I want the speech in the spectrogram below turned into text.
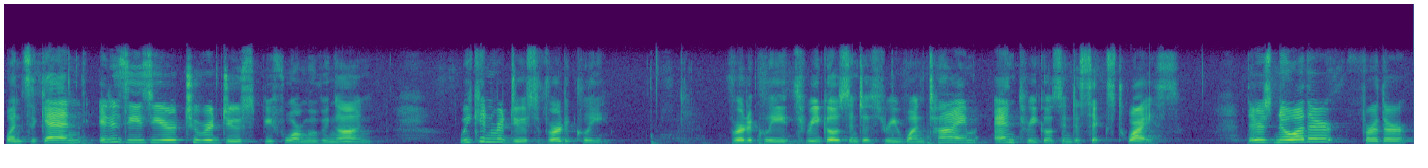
Once again, it is easier to reduce before moving on. We can reduce vertically. Vertically, 3 goes into 3 one time, and 3 goes into 6 twice. There is no other further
